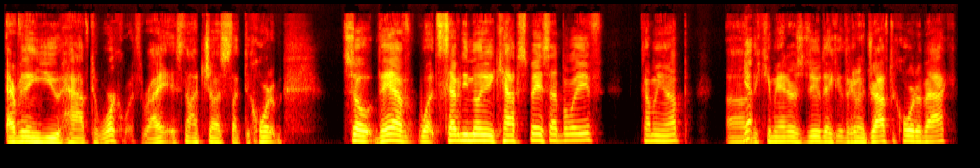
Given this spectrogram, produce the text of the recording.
everything you have to work with, right? It's not just like the quarter. So they have what 70 million cap space, I believe, coming up. Uh, yep. The Commanders do. They, they're going to draft a quarterback.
